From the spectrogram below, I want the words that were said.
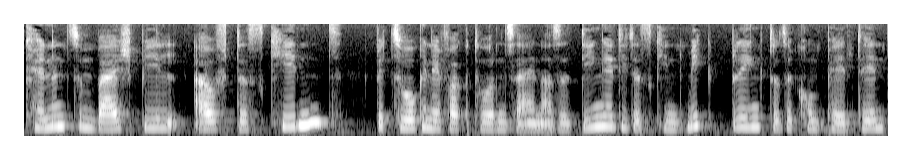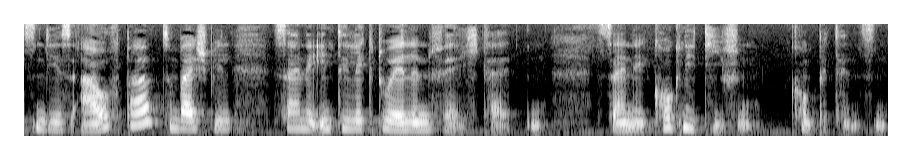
können zum Beispiel auf das Kind bezogene Faktoren sein, also Dinge, die das Kind mitbringt oder Kompetenzen, die es aufbaut, zum Beispiel seine intellektuellen Fähigkeiten, seine kognitiven Kompetenzen,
